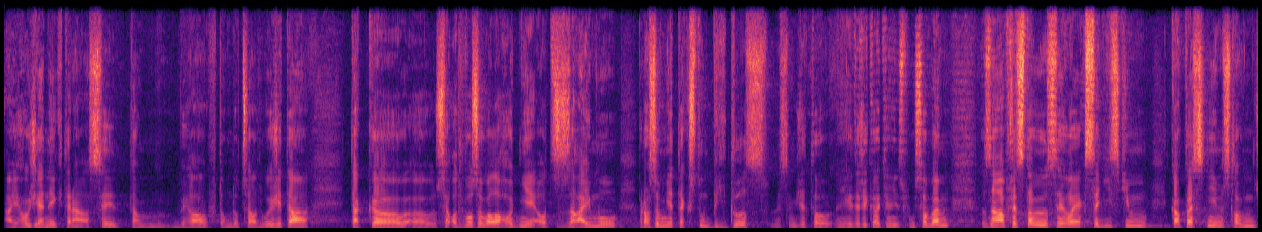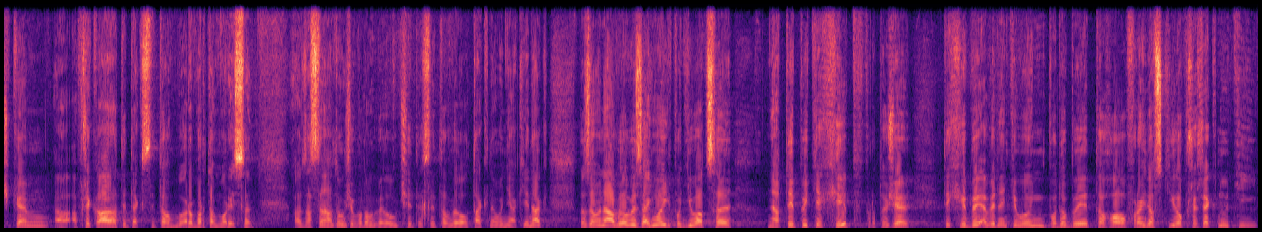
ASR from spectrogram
a jeho ženy, která asi tam byla v tom docela důležitá, tak eh, eh, se odvozovala hodně od zájmu rozumět textu Beatles. Myslím, že to někdy říkal tím způsobem. To představuju si ho, jak sedí s tím kapesním slovníčkem a, a překládá ty texty toho Roberta Morise. A zase na to může potom vyloučit, jestli to bylo tak nebo nějak jinak. To znamená, bylo by zajímavé podívat se na typy těch chyb, protože ty chyby evidentně volní podoby toho freudovského přeřeknutí,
